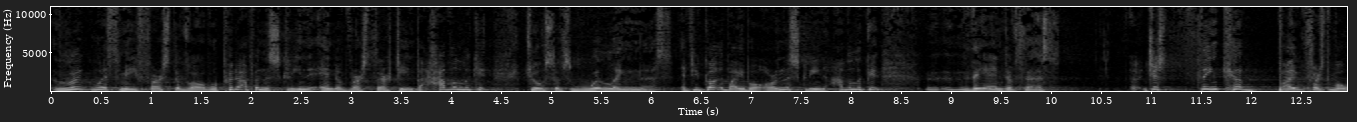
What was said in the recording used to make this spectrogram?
look with me, first of all. We'll put it up on the screen, the end of verse 13. But have a look at Joseph's willingness. If you've got the Bible or on the screen, have a look at the end of this. Uh, just think about, first of all,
